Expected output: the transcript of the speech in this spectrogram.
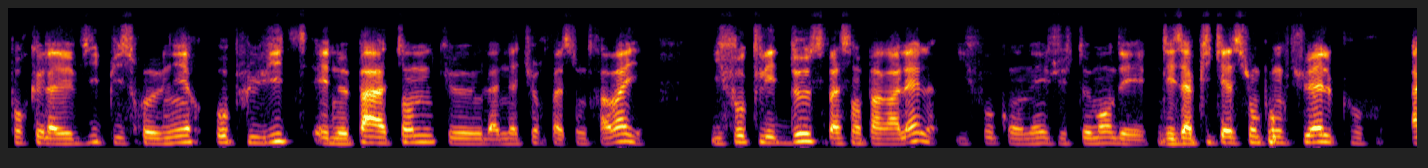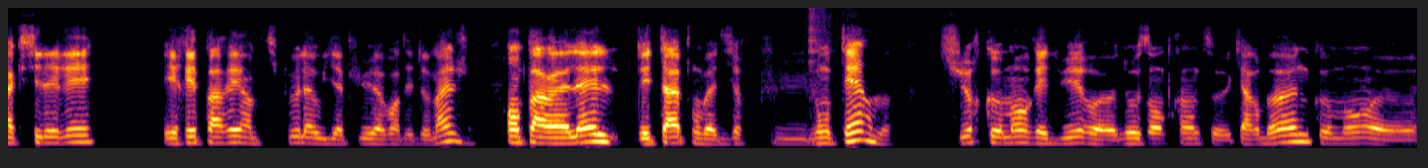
pour que la vie puisse revenir au plus vite et ne pas attendre que la nature fasse son travail. Il faut que les deux se fassent en parallèle. Il faut qu'on ait justement des, des applications ponctuelles pour accélérer et réparer un petit peu là où il y a pu avoir des dommages. En parallèle, d'étapes, on va dire, plus long terme sur comment réduire euh, nos empreintes carbone, comment euh,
